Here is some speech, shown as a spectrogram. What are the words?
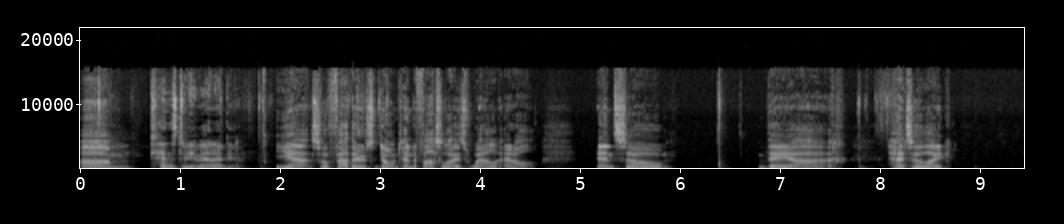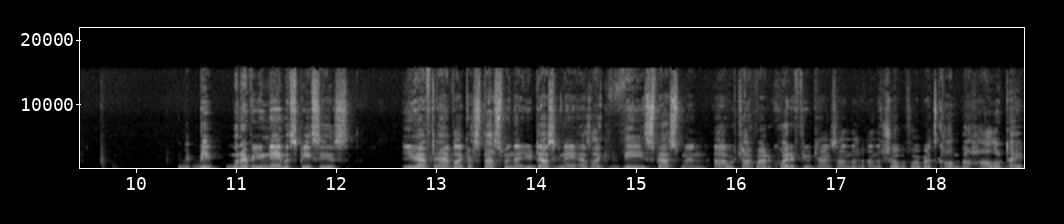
Um, Tends to be a bad idea. yeah, so feathers don't tend to fossilize well at all. And so they uh had to like be whenever you name a species, you have to have like a specimen that you designate as like the specimen. Uh, we've talked about it quite a few times on the on the show before, but it's called the holotype.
